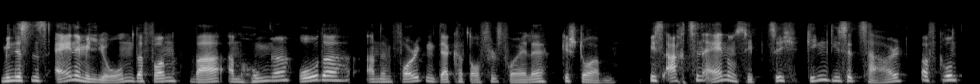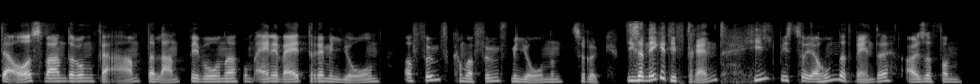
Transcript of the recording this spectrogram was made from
Mindestens eine Million davon war am Hunger oder an den Folgen der Kartoffelfäule gestorben. Bis 1871 ging diese Zahl aufgrund der Auswanderung verarmter Landbewohner um eine weitere Million auf 5,5 Millionen zurück. Dieser Negativtrend hielt bis zur Jahrhundertwende, also vom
